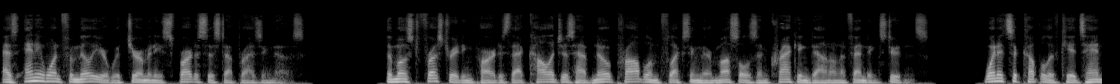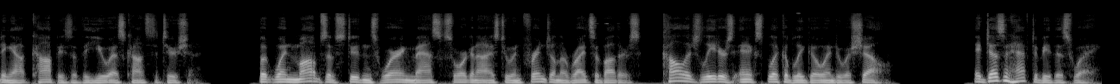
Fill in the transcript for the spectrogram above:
as anyone familiar with Germany's Spartacist uprising knows. The most frustrating part is that colleges have no problem flexing their muscles and cracking down on offending students. When it's a couple of kids handing out copies of the US Constitution. But when mobs of students wearing masks organize to infringe on the rights of others, college leaders inexplicably go into a shell. It doesn't have to be this way.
